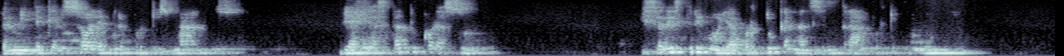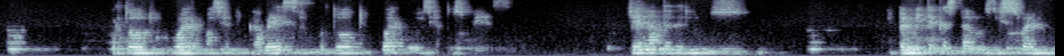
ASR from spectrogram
Permite que el sol entre por tus manos, viaje hasta tu corazón y se distribuya por tu canal central, por tu columna, todo tu cuerpo hacia tu cabeza, por todo tu cuerpo hacia tus pies. Llénate de luz y permite que esta luz disuelva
